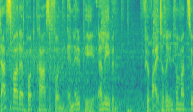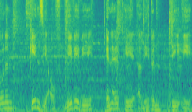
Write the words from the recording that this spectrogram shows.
Das war der Podcast von NLP Erleben. Für weitere Informationen gehen Sie auf www.nlperleben.de.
